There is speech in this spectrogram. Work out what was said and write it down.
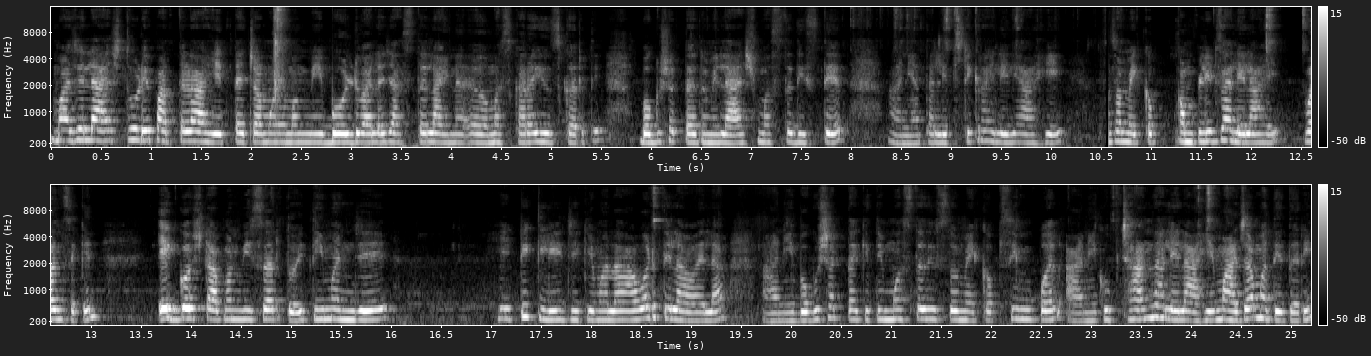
माझे लॅश थोडे पातळ आहेत त्याच्यामुळे मग मी बोल्डवालं जास्त लायनर मस्कारा यूज करते. बघू शकता तुम्ही लॅश मस्त दिसतेत. आणि आता लिपस्टिक राहिलेली आहे. माझा मेकअप कंप्लीट झालेला आहे. वन सेकंड एक गोष्ट आपण विसरतोय ती म्हणजे हे टिकली जी की मला आवडते लावायला. आणि बघू शकता किती मस्त दिसतो मेकअप सिंपल आणि खूप छान झालेला आहे माझ्या मते तरी.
